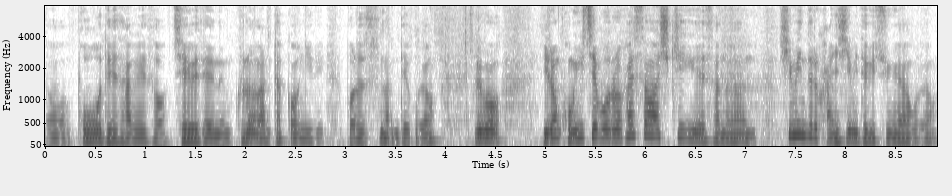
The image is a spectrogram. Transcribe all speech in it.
어, 보호 대상에서 제외되는 그런 안타까운 일이 벌어졌으면 안 되고요. 그리고 이런 공익 제보를 활성화시키기 위해서는 시민들의 관심이 되게 중요하고요.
